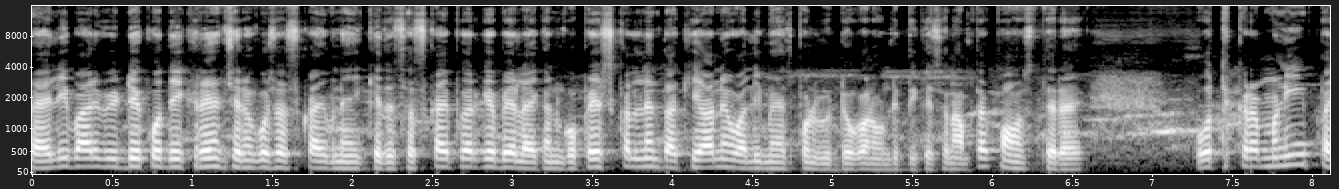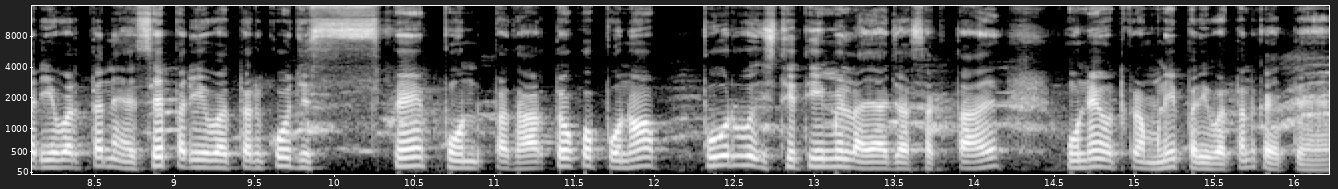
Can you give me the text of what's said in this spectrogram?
पहली बार वीडियो को देख रहे हैं, चैनल को सब्सक्राइब नहीं किया तो सब्सक्राइब करके बेल आइकन को प्रेस कर लें ताकि आने वाली महत्वपूर्ण वीडियो का नोटिफिकेशन आप तक पहुँचते रहे। उत्क्रमणी परिवर्तन ऐसे परिवर्तन को जिसमें पुन पदार्थों को पुनः पूर्व स्थिति में लाया जा सकता है, उन्हें उत्क्रमणी परिवर्तन कहते हैं।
